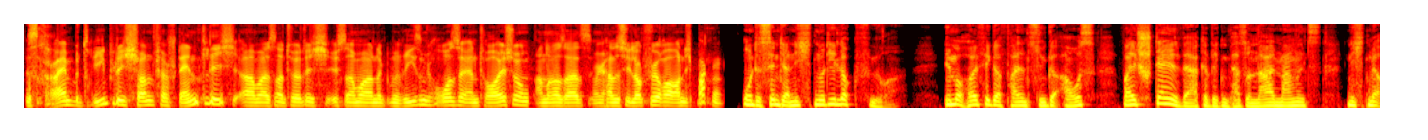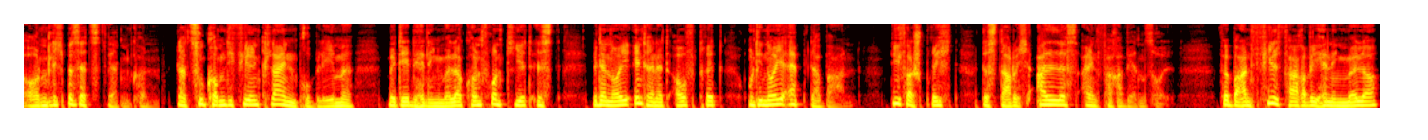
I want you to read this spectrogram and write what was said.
Ist rein betrieblich schon verständlich, aber ist natürlich, ich sag mal, eine, eine riesengroße Enttäuschung. Andererseits man kann es die Lokführer auch nicht backen. Und es sind ja nicht nur die Lokführer. Immer häufiger fallen Züge aus, weil Stellwerke wegen Personalmangels nicht mehr ordentlich besetzt werden können. Dazu kommen die vielen kleinen Probleme, mit denen Henning Möller konfrontiert ist, wenn der neue Internetauftritt und die neue App der Bahn. Die verspricht, dass dadurch alles einfacher werden soll. Für Bahnvielfahrer wie Henning Möller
